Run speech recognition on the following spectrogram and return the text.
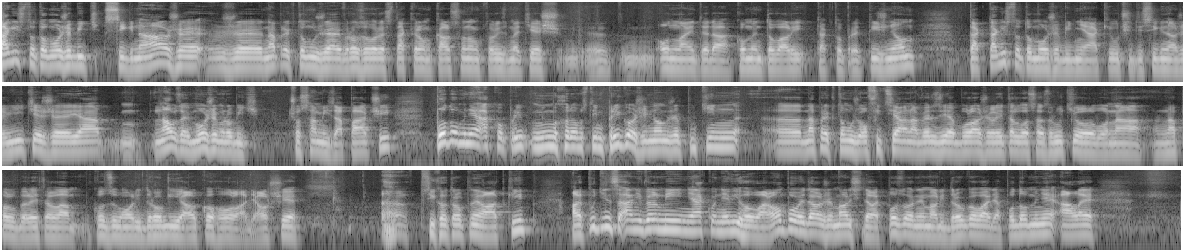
takisto to môže byť signál, že, že napriek tomu, že aj v rozhovore s Takerom Carlsonom, ktorý sme tiež online teda komentovali takto pred týždňom, tak takisto to môže byť nejaký určitý signál, že vidíte, že ja naozaj môžem robiť, čo sa mi zapáči. Podobne ako pri, mimochodom s tým Prigožinom, že Putin napriek tomu, že oficiálna verzia bola, že lietadlo sa zrútilo, lebo na, na palube lietadla konzumovali drogy, alkohol a ďalšie psychotropné látky. Ale Putin sa ani veľmi nejako nevyhováral. On povedal, že mali si dávať pozor, nemali drogovať a podobne, ale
